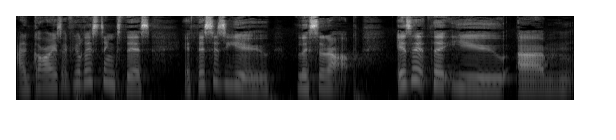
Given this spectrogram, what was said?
And guys, if you're listening to this, if this is you, listen up is it that you um,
